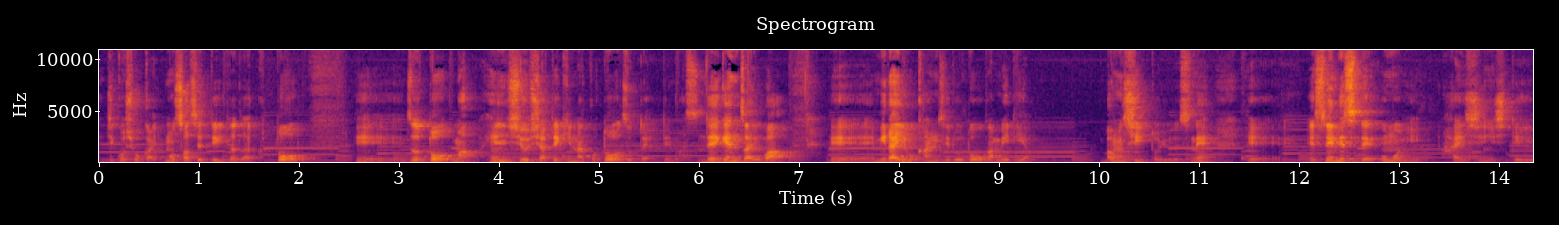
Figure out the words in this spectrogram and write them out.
ー、自己紹介もさせていただくと、えー、ずっと、まあ、編集者的なことをずっとやっています。で、現在は、えー、未来を感じる動画メディア、バウンシーというですね、えー、SNS で主に配信している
